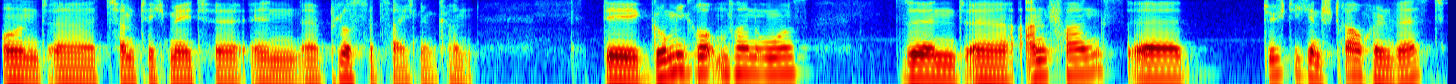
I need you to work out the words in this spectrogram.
und äh, 20 Meter in äh, Plus verzeichnen können. Die Gummigruppen von uns sind äh, anfangs äh, tüchtig in Straucheln West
